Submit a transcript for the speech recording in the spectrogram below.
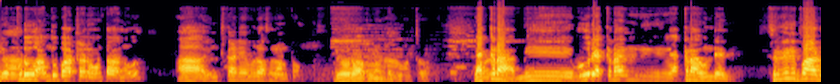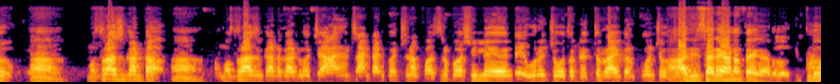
ఎప్పుడు అందుబాటులోనే ఉంటావు నువ్వు? ఆ ఇంటికాడ ఎవరో ఒకరు ఉంటాం. ఎవరో ఒకరు ఆ, ఉంటుంది ఉంటాం. ఎక్కడ? మీ ఊరు ఎక్కడ? ఎక్కడ ఉండేది? సిరిగిరిపాడు. ఆ. ముసరాజు ఆ. ముసరాజు గడ్డ కాడికి వచ్చి ఆయన సాయం కాడికి వచ్చిన పసురు పోసి ఇల్లు ఏదంటే ఊరి నుంచి పోతాడు నెత్తి రాయి కనుక్కొని అది సరే అనంతయ్య గారు ఇప్పుడు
